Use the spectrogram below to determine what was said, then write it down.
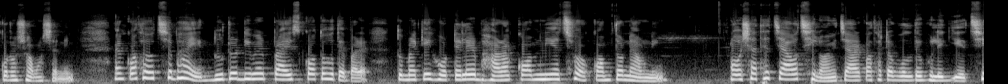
কোনো সমস্যা নেই। কথা হচ্ছে, ভাই, দুটো ডিমের প্রাইস কত হতে পারে? তোমরা কি হোটেলের ভাড়া কম নিয়েছো? কম তো নেওনি। ওর সাথে চাও ছিল, আমি চার কথাটা বলতে ভুলে গিয়েছি।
